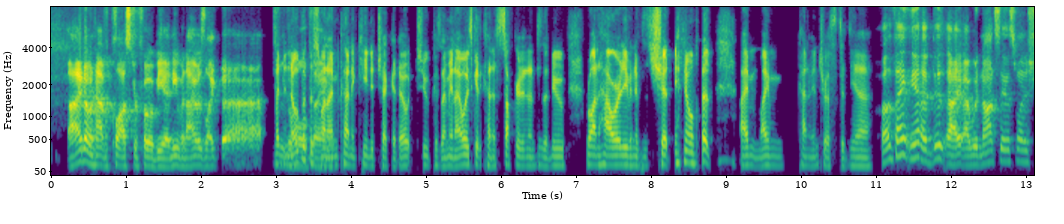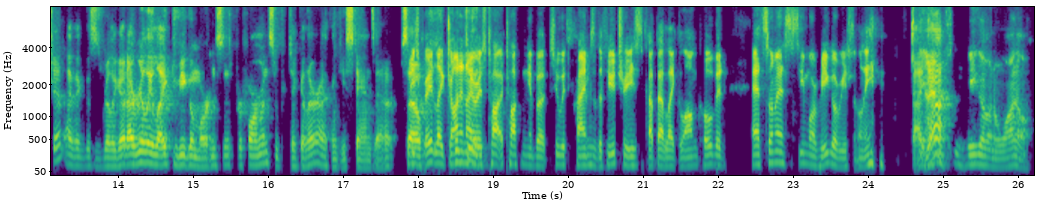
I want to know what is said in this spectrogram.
I don't have claustrophobia, and even I was like, ah, I know about this one. I'm kind of keen to check it out too because I mean, I always get kind of suckered into the new Ron Howard, even if it's shit, you know. But I'm I'm kind of interested. Yeah. Well, thank yeah. This, I, I would not say this one is shit. I think this is really good. I really liked Viggo Mortensen's performance in particular. I think he stands out. So he's great. Like John and I were ta- talking about too with Crimes of the Future. He's got that like long COVID, and it's so nice to see more Viggo recently. Uh, yeah, yeah. Viggo in a while.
